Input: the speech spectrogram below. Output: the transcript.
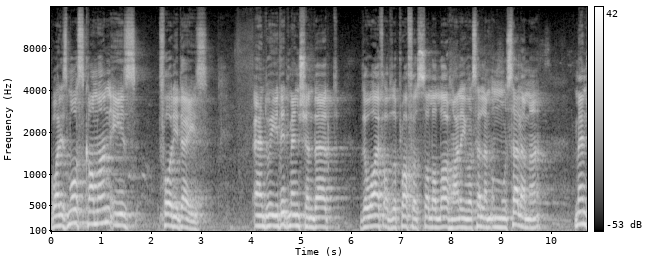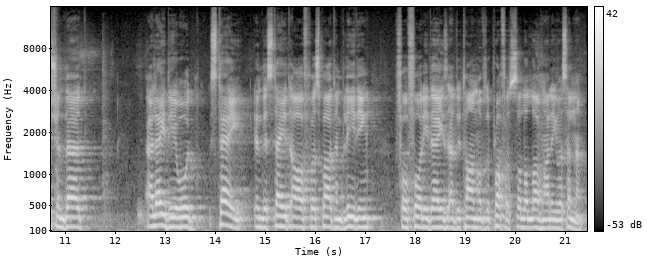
What is most common is 40 days. And we did mention that the wife of the Prophet sallallahu alaihi Umm Salama, mentioned that a lady would stay in the state of postpartum bleeding for 40 days at the time of the Prophet wasallam.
